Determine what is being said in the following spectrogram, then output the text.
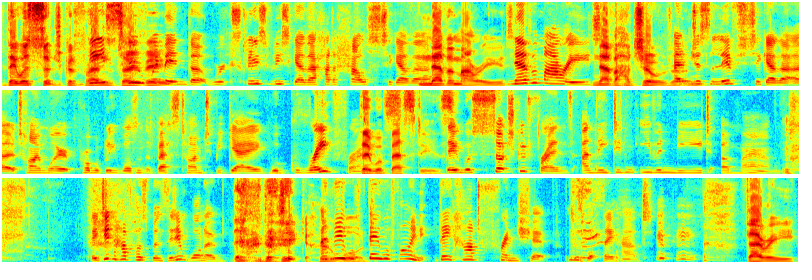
they were such good friends. These two Sophie. women that were exclusively together had a house together. never married, never married never had children. and just lived together at a time where it probably wasn't the best time to be gay were great friends they were besties. they were such good friends and they didn't even need a man they didn't have husbands they didn't want them Who and they were, they were fine they had friendship is what they had Very,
